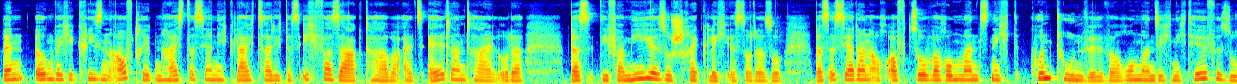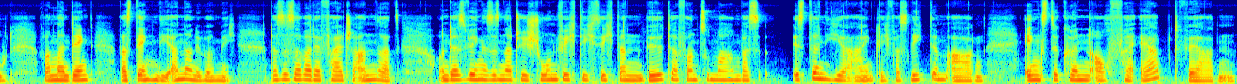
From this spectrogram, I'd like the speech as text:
wenn irgendwelche Krisen auftreten, heißt das ja nicht gleichzeitig, dass ich versagt habe als Elternteil oder dass die Familie so schrecklich ist oder so. Das ist ja dann auch oft so, warum man es nicht kundtun will, warum man sich nicht Hilfe sucht, weil man denkt, was denken die anderen über mich. Das ist aber der falsche Ansatz. Und deswegen ist es natürlich schon wichtig, sich dann ein Bild davon zu machen, was ist denn hier eigentlich? Was liegt im Argen? Ängste können auch vererbt werden.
